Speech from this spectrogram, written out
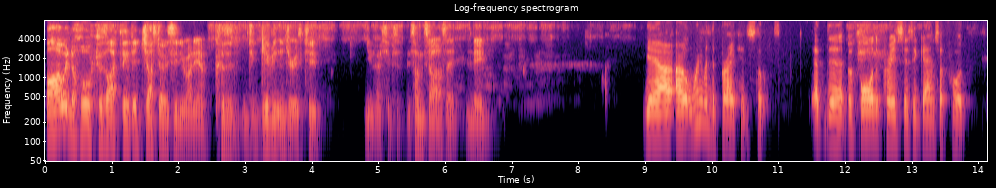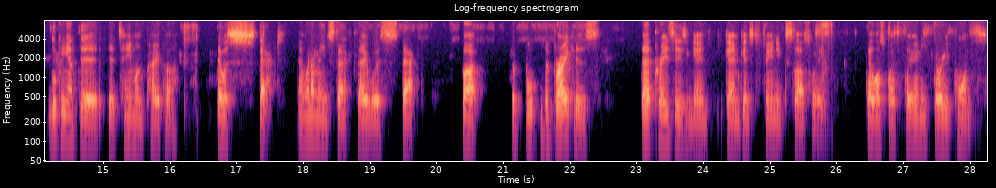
Well, I went to Hawks because I think they're just over Sydney right now because of giving injuries to, you know, some- some stars they need. Yeah, I, I went with the Breakers. Look, at the before the preseason games, I thought looking at their their team on paper, they were stacked. And when I mean stacked, they were stacked. But the Bu- the Breakers, that preseason game game against Phoenix last week, they lost by thirty three points.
